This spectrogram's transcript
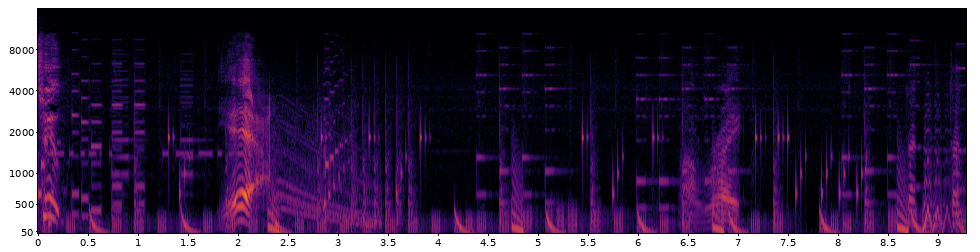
two. Yeah. Oh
